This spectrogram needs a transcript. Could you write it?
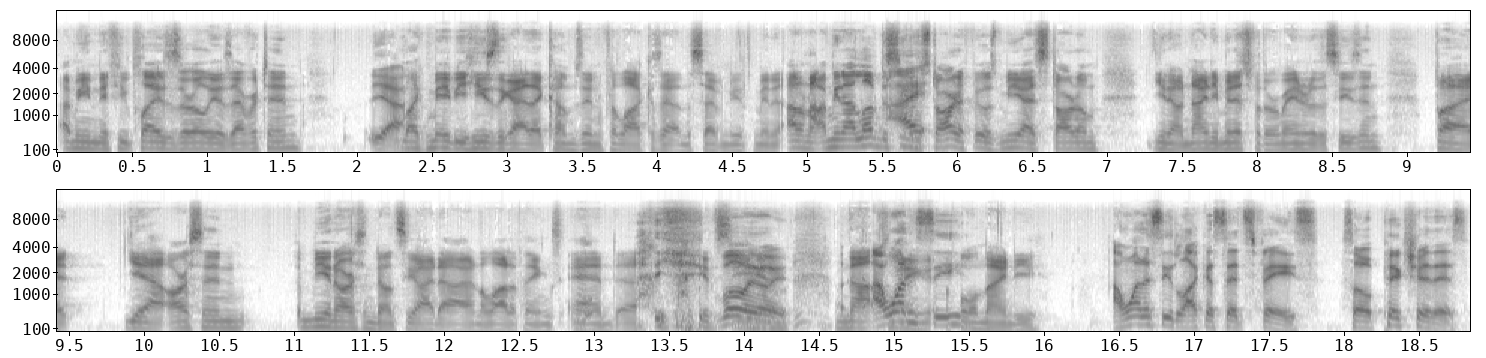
I mean, if he plays as early as Everton, Yeah. like maybe he's the guy that comes in for Lacazette in the 70th minute. I don't know. I mean, I'd love to see I- him start. If it was me, I'd start him. You know, 90 minutes for the remainder of the season. But yeah, Arson. Me and Arson don't see eye to eye on a lot of things, and uh, I could see Wait, wait, not I playing see- full 90. I want to see Lacazette's face. So picture this:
